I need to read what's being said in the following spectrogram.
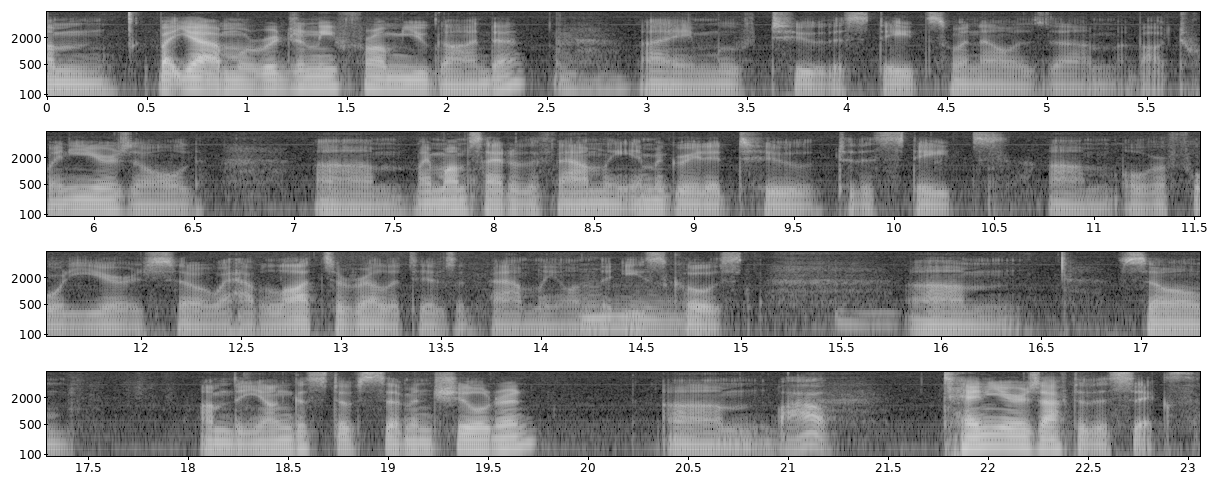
Um, but yeah, I'm originally from Uganda. Mhm. I moved to the States when I was um, about 20 years old. Um, my mom's side of the family immigrated to, to the States um, over 40 years, so I have lots of relatives and family on the East Mm. Coast. Um, so I'm the youngest of seven children. Um, Wow. 10 years after the sixth,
